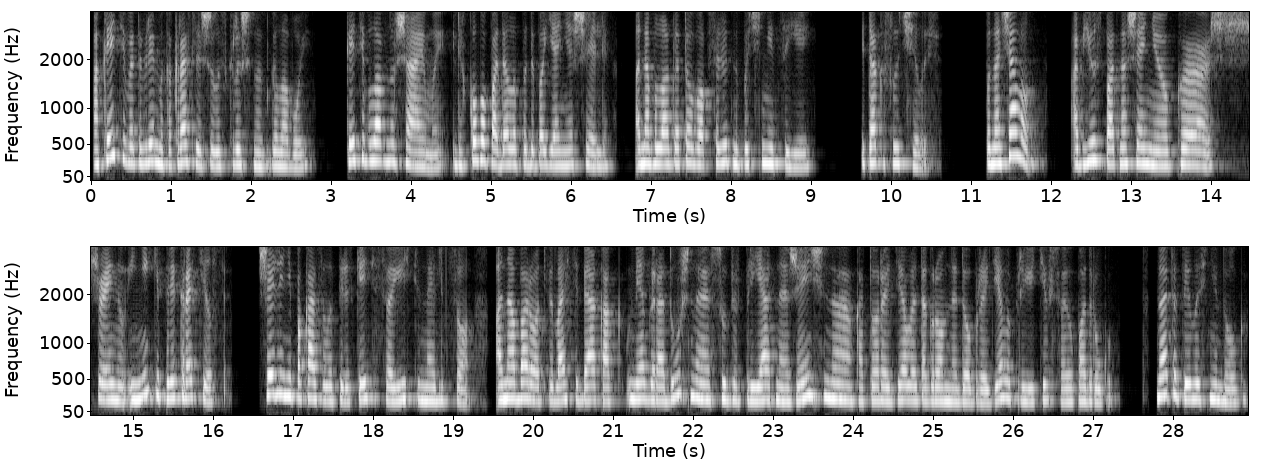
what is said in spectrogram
А Кэти в это время как раз лишилась крыши над головой. Кэти была внушаемой легко попадала под обаяние Шелли. Она была готова абсолютно подчиниться ей. И так и случилось. Поначалу абьюз по отношению к Шейну и Нике прекратился. Шелли не показывала перед Кэти свое истинное лицо, а наоборот вела себя как мега радушная, супер приятная женщина, которая делает огромное доброе дело, приютив свою подругу. Но это длилось недолго.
